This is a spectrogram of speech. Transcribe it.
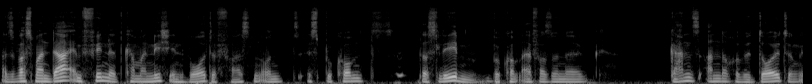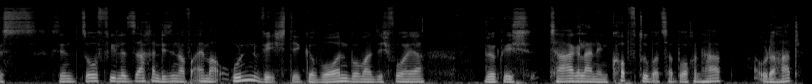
Also was man da empfindet, kann man nicht in Worte fassen und es bekommt, das Leben bekommt einfach so eine ganz andere Bedeutung. Es sind so viele Sachen, die sind auf einmal unwichtig geworden, wo man sich vorher wirklich tagelang den Kopf drüber zerbrochen hat oder hat.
